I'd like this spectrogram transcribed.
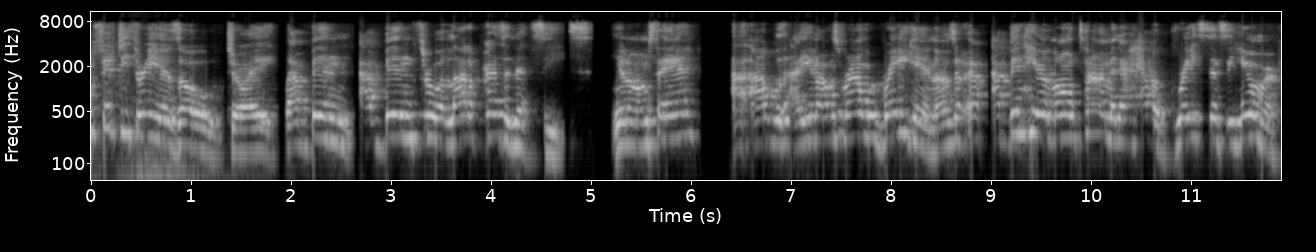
I'm 53 years old, Joy. I've been I've been through a lot of presidencies. You know what I'm saying? I, I was, I, you know, I was around with Reagan. I was, I've been here a long time, and I have a great sense of humor.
